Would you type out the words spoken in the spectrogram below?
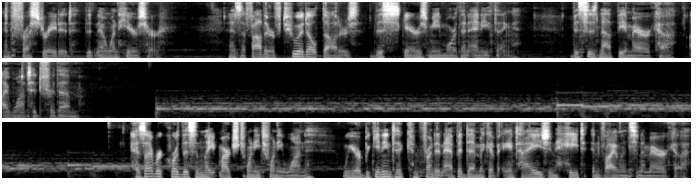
and frustrated that no one hears her. And as a father of two adult daughters, this scares me more than anything. This is not the America I wanted for them. As I record this in late March 2021, we are beginning to confront an epidemic of anti Asian hate and violence in America.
